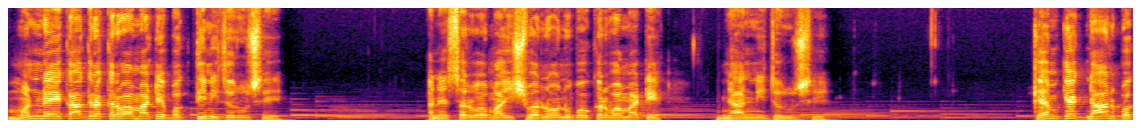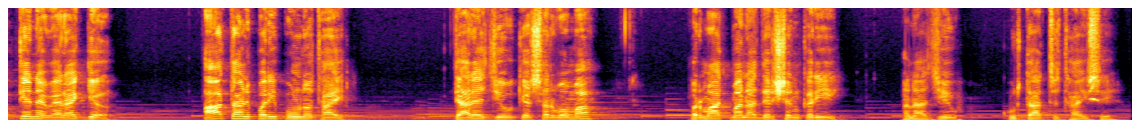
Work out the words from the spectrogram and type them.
મનને એકાગ્ર કરવા માટે ભક્તિની જરૂર છે. અને સર્વમાં ઈશ્વરનો અનુભવ કરવા માટે જ્ઞાનની જરૂર છે. કેમ કે જ્ઞાન, ભક્તિ અને વૈરાગ્ય આ ત્રણ પરિપૂર્ણ થાય, ત્યારે જીવ કે સર્વમાં પરમાત્માના દર્શન કરી અને આ જીવ કૃતાર્થ થાય છે.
